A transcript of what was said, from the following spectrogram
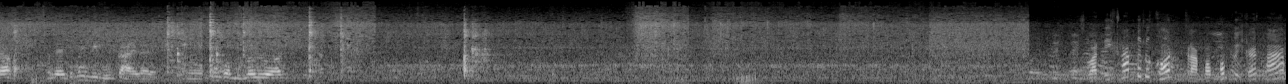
ครับทะเลจะไม่มีหมูไก่เลยกุ้งกับหมูล้วนสวัสดีครับทุกๆคนกลับมาพบกันอีกแล้วครับ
